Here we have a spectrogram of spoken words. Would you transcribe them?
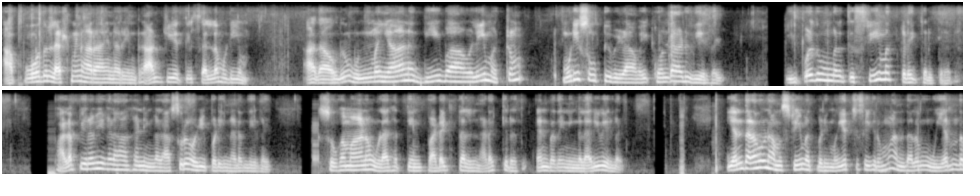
அப்போது லக்ஷ்மி நாராயணரின் ராஜ்யத்தில் செல்ல முடியும். அதாவது உண்மையான தீபாவளி மற்றும் முடிசூட்டு விழாவை கொண்டாடுவீர்கள். இப்பொழுது உங்களுக்கு ஸ்ரீமத் கிடைத்திருக்கிறது. பல பிறவிகளாக நீங்கள் அசுர வழிப்படி நடந்தீர்கள். சுகமான உலகத்தின் படைத்தல் நடக்கிறது என்பதை நீங்கள் அறிவீர்கள். எந்த அளவு நாம் ஸ்ரீமத் படி முயற்சி செய்கிறோமோ அந்த அளவு உயர்ந்த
